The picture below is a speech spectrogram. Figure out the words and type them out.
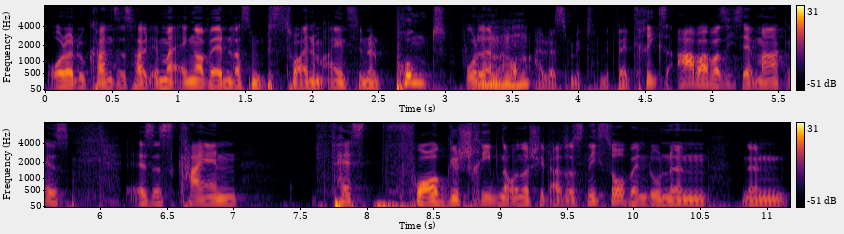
oder du kannst es halt immer enger werden lassen bis zu einem einzelnen Punkt, wo du dann auch alles mit, mit wegkriegst. Aber was ich sehr mag ist, es ist kein fest vorgeschriebener Unterschied. Also es ist nicht so, wenn du einen, einen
